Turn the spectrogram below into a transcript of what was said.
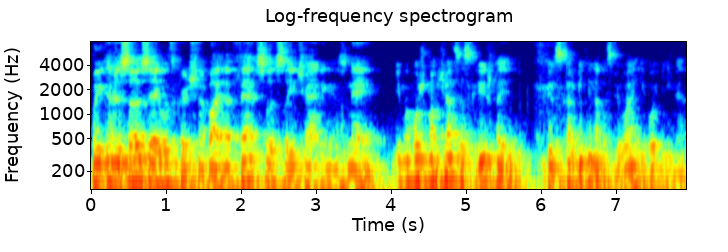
We can associate with Krishna by offenselessly chanting his name И мы можем общаться с Кришной, бескорбительно воспевая Его имя.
